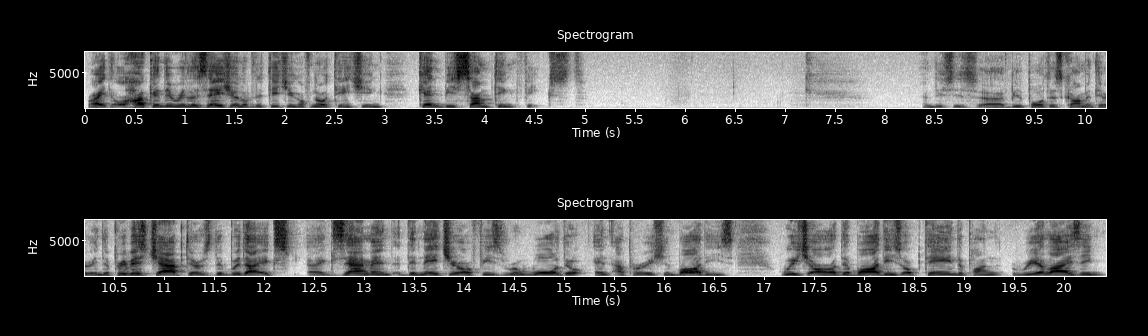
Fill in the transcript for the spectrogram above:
right? Or how can the realization of the teaching of no teaching can be something fixed. And this is uh, Bill Porter's commentary. In the previous chapters, the Buddha ex- examined the nature of his reward and apparition bodies, which are the bodies obtained upon realizing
